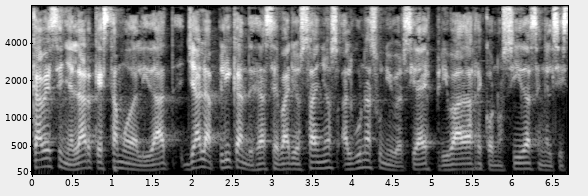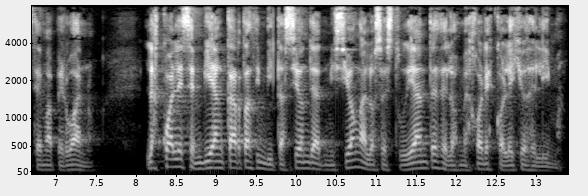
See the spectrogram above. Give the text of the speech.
Cabe señalar que esta modalidad ya la aplican desde hace varios años algunas universidades privadas reconocidas en el sistema peruano, las cuales envían cartas de invitación de admisión a los estudiantes de los mejores colegios de Lima.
